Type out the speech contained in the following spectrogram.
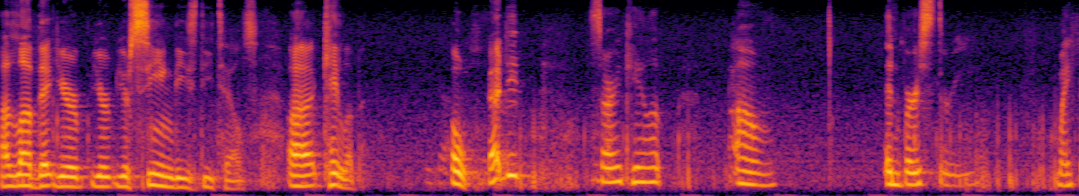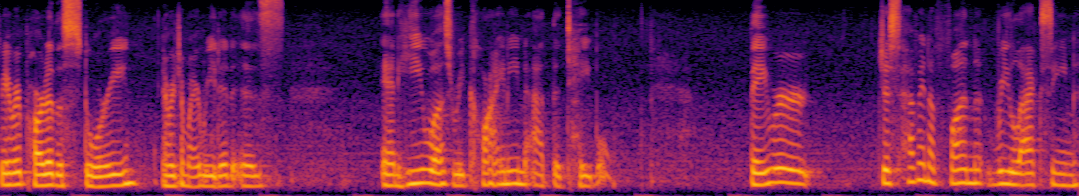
I love that you're, you're, you're seeing these details. Uh, Caleb. Oh, uh, did- Sorry, Caleb. Um, in verse 3, my favorite part of the story, every time I read it, is and he was reclining at the table. They were just having a fun, relaxing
